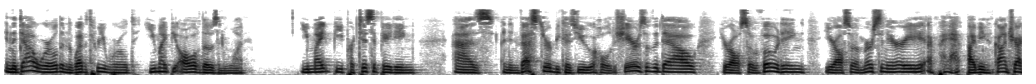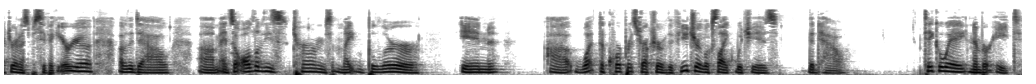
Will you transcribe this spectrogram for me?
In the DAO world, in the Web3 world, you might be all of those in one. You might be participating as an investor because you hold shares of the DAO. You're also voting. You're also a mercenary by being a contractor in a specific area of the DAO. Um, and so all of these terms might blur in uh, what the corporate structure of the future looks like, which is the DAO. Takeaway number eight.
